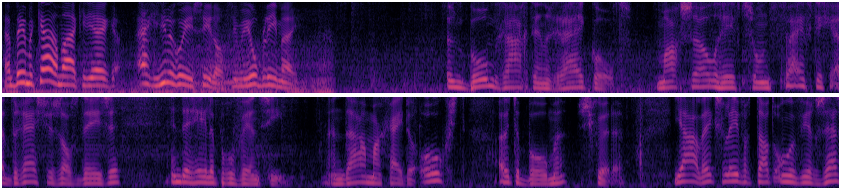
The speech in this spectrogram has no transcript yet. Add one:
En bij elkaar maken die eigenlijk echt hele goede cider. Daar zijn we heel blij mee. Een boomgaard in Rijkold. Marcel heeft zo'n 50 adresjes als deze in de hele provincie. En daar mag hij de oogst uit de bomen schudden. Jaarlijks levert dat ongeveer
